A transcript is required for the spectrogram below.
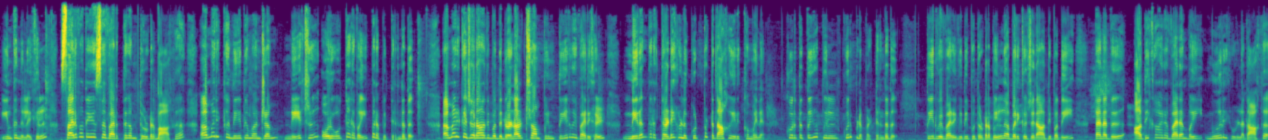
இந்த நிலையில் சர்வதேச வர்த்தகம் தொடர்பாக அமெரிக்க நீதிமன்றம் நேற்று ஒரு உத்தரவை பிறப்பித்திருந்தது. அமெரிக்க ஜனாதிபதி டொனால்டு டிரம்பின் தீர்வை வரிகள் நிரந்தர தடைகளுக்குட்பட்டதாக இருக்கும் என குறித்த தீர்ப்பில் குறிப்பிடப்பட்டிருந்தது. தீர்வு வரி விதிப்பு தொடர்பில் அமெரிக்க ஜனாதிபதி தனது அதிகார வரம்பை மீறியுள்ளதாக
